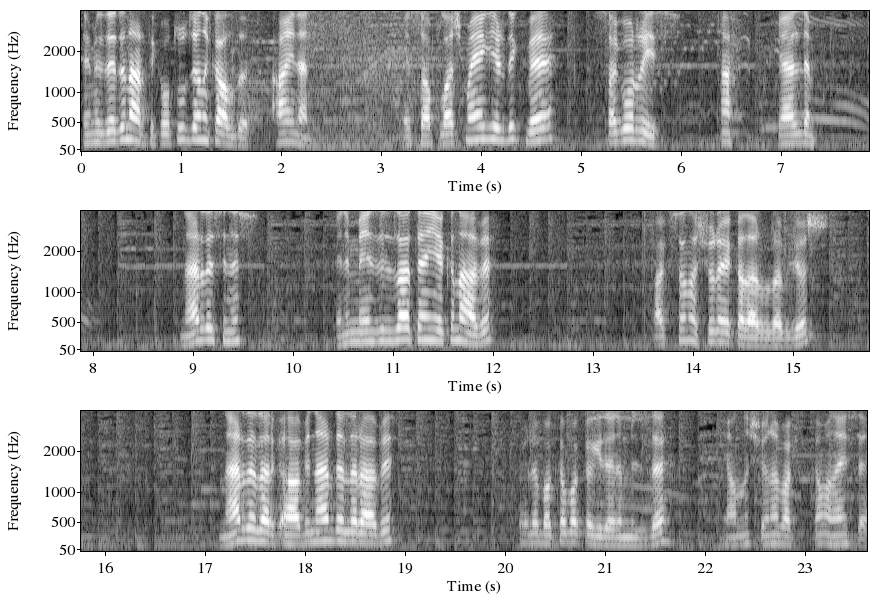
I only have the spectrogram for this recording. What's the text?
Temizledin artık. 30 canı kaldı. Aynen. Hesaplaşmaya girdik ve Sagor reis. Hah geldim. Neredesiniz? Benim menzil zaten yakın abi. Baksana şuraya kadar vurabiliyoruz. Neredeler abi? Neredeler abi? Böyle baka baka gidelim biz de. Yanlış yöne baktık ama neyse.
